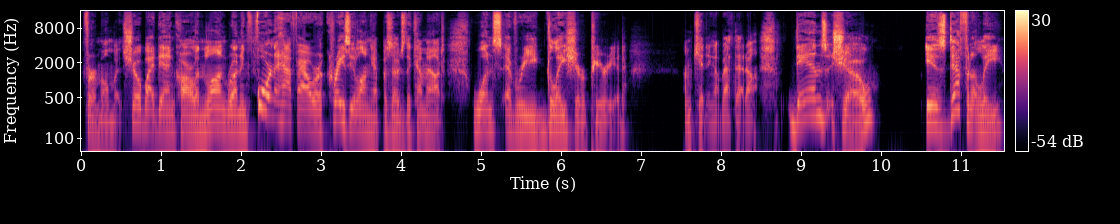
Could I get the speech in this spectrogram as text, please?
for a moment. Show by Dan Carlin, long running, four and a half hour, crazy long episodes that come out once every glacier period. I'm kidding about that. Now. Dan's show is definitely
